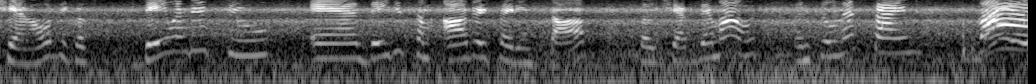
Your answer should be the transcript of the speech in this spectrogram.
channel because they went there too, and they did some other exciting stuff. So check them out. Until next time, bye.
